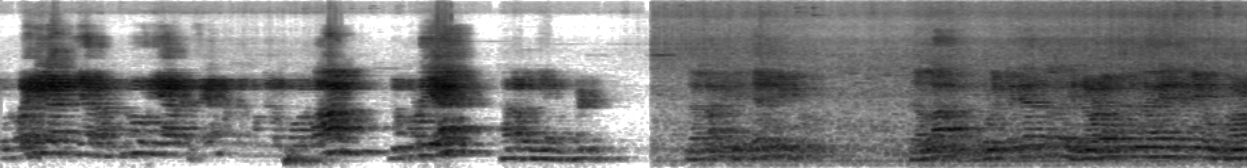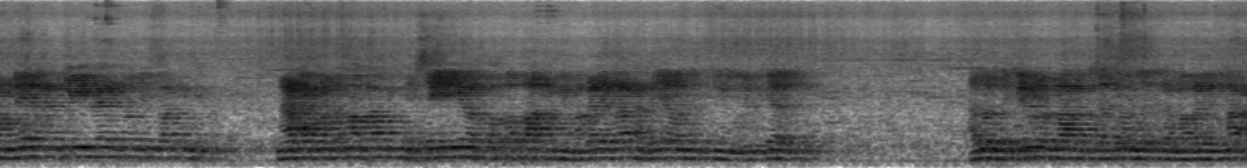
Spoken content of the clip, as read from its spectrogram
ஒரு வழிகாட்டியாக முன்னோடியாக செயல்பட்டுக் கொண்டிருப்பதுதான் நம்முடைய தளபதி அவர்கள். இதெல்லாம் நீங்க தெரிவிக்கணும் இதெல்லாம் உங்களுக்கு தெரியாத என்னோட உங்களுக்கு நிறைய தெரியும். போன நேரம் டிவியில் பார்ப்பீங்க. நாடகம் மட்டுமா பார்ப்பீங்க. செய்திகள் அப்பப்போ பார்ப்பீங்க. மகளெல்லாம் நிறைய வந்துருக்கீங்க உங்களுக்கே அதுவும் அது வந்து கீழூர் வந்திருக்கிற மகளெல்லாம்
